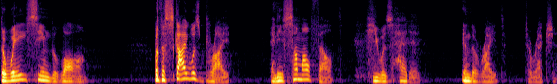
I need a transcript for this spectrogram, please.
the way seemed long, but the sky was bright, and he somehow felt he was headed in the right direction.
